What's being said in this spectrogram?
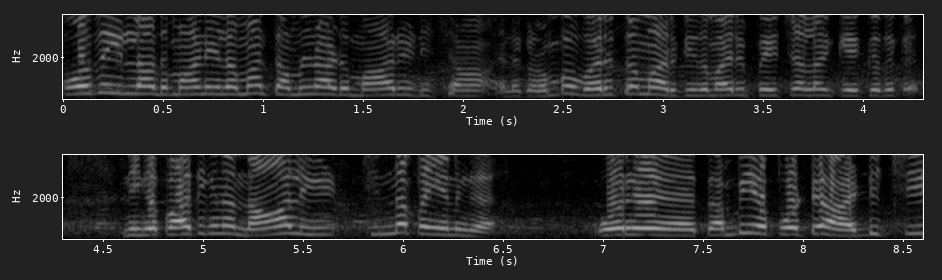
போதை இல்லாத மாநிலமாக தமிழ்நாடு மாறிடுச்சான் எனக்கு ரொம்ப வருத்தமாக இருக்குது இது மாதிரி பேச்செல்லாம் கேட்கறதுக்கு. நீங்கள் பார்த்தீங்கன்னா நாலு சின்ன பையனுங்க. ஒரு தம்பியை போட்டு அடித்து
